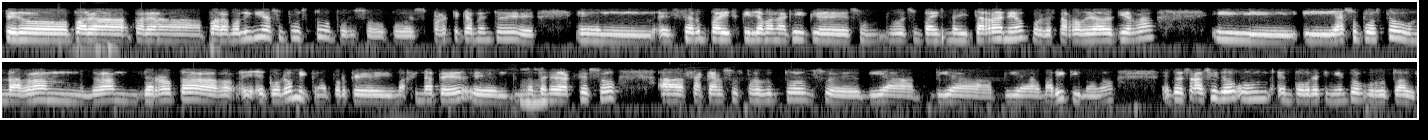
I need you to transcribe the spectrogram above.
Pero para, para, para Bolivia ha supuesto, pues eso, pues prácticamente el, ser un país que llaman aquí que es un, es un país mediterráneo, porque está rodeado de tierra, y, y, ha supuesto una gran gran derrota económica porque imagínate el no tener acceso a sacar sus productos eh, vía vía vía marítimo no entonces ha sido un empobrecimiento brutal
